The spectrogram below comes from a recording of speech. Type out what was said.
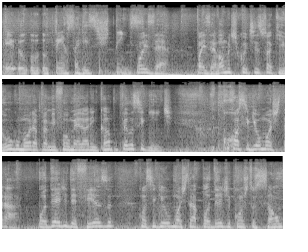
eu, eu, eu tenho essa resistência. Pois é. Pois é, vamos discutir isso aqui. O Hugo Moura, para mim, foi o melhor em campo pelo seguinte: conseguiu mostrar poder de defesa, conseguiu mostrar poder de construção,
